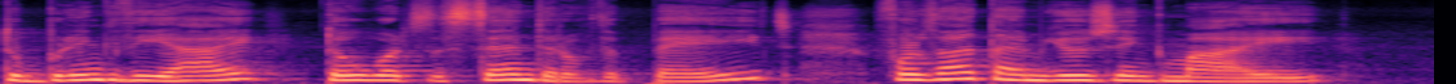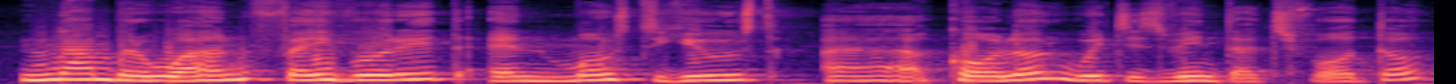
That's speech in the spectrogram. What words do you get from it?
to bring the eye towards the center of the page. For that I'm using my number one favorite and most used uh, color, which is vintage photo.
